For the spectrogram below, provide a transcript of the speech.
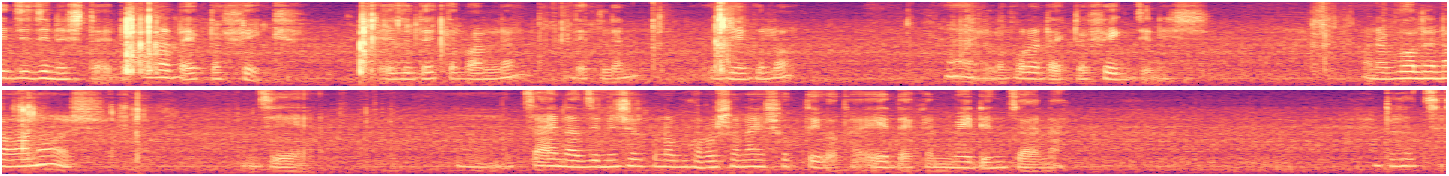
এই যে জিনিসটা, এটা পুরোটা একটা ফেক এই যে দেখতে পারলেন, দেখলেন, এই যে এগুলো হ্যাঁ এগুলো পুরোটা একটা ফেক জিনিস। মানে বলে না মানুষ যে চায়না জিনিসের কোনো ভরসা নাই, সত্যি কথা। এই দেখেন মেড ইন চায়না। এটা হচ্ছে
